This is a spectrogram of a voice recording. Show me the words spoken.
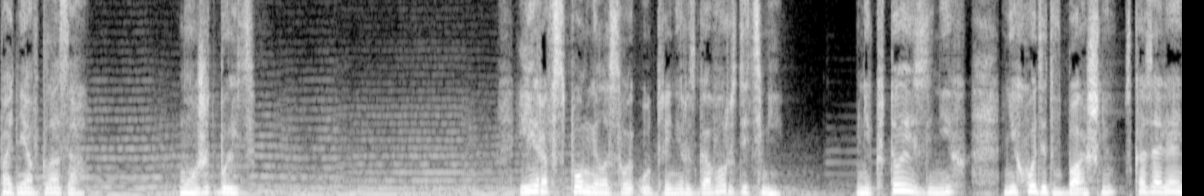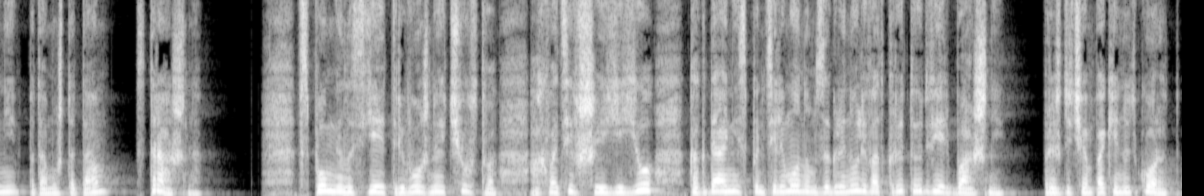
подняв глаза. «Может быть». Лира вспомнила свой утренний разговор с детьми. «Никто из них не ходит в башню», — сказали они, «потому что там страшно». Вспомнилось ей тревожное чувство, охватившее ее, когда они с Пантелеймоном заглянули в открытую дверь башни, прежде чем покинуть город.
